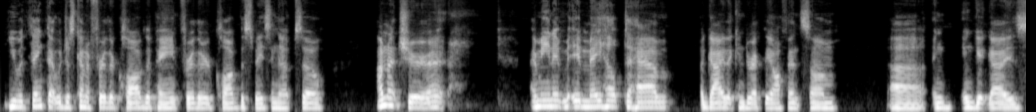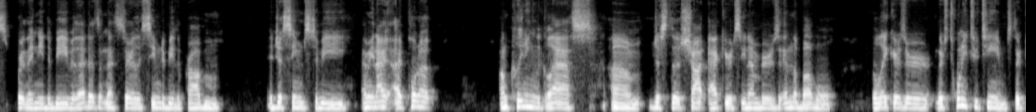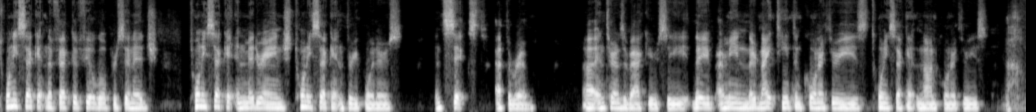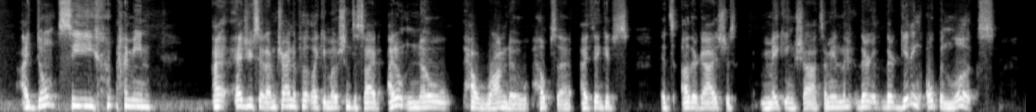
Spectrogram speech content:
you would think that would just kind of further clog the paint, further clog the spacing up. So I'm not sure. I, I mean, it it may help to have a guy that can direct the offense some, uh, and and get guys where they need to be, but that doesn't necessarily seem to be the problem. It just seems to be. I mean, I I pulled up on cleaning the glass, um, just the shot accuracy numbers in the bubble the Lakers are there's 22 teams. They're 22nd in effective field goal percentage, 22nd in mid range, 22nd in three pointers, and sixth at the rim uh, in terms of accuracy. They, I mean, they're 19th in corner threes, 22nd in non corner threes. I don't see. I mean, I, as you said, I'm trying to put like emotions aside. I don't know how Rondo helps that. I think it's it's other guys just making shots. I mean, they're they're, they're getting open looks.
